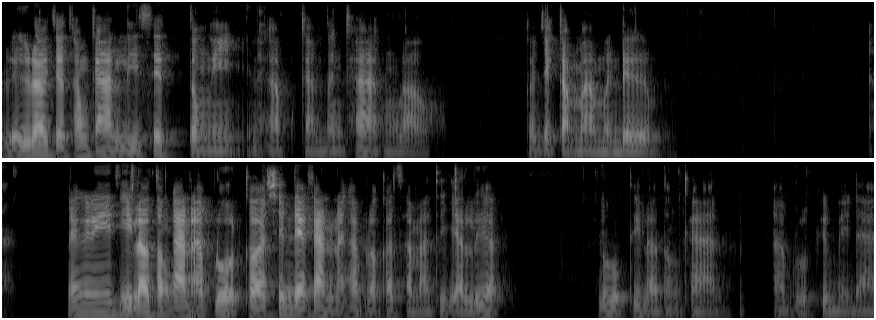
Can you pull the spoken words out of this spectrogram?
หรือเราจะทำการรีเซ็ตตรงนี้นะครับ การตั้งค่าของเรา ก็จะกลับมาเหมือนเดิม ในกรณีที่เราต้องการอัปโหลดก็เช่นเดียวกันนะครับ เราก็สามารถที่จะเลือกรูปที่เราต้องการอัปโหลดขึ้นไปได้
